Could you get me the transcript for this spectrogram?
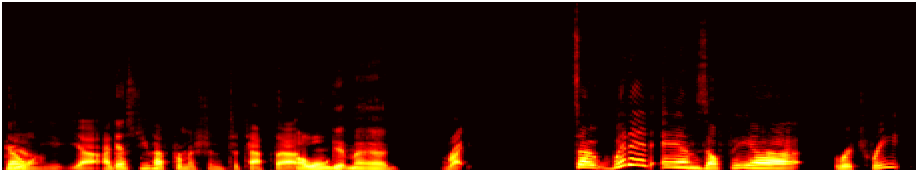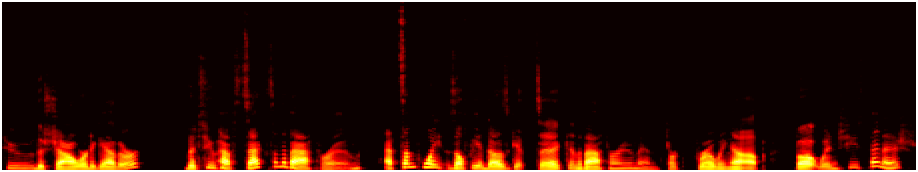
go Yeah. on. Y- Yeah, I guess you have permission to tap that. I won't get mad. Right. So Whitted and Zilphia retreat to the shower together. The two have sex in the bathroom. At some point, Zilphia does get sick in the bathroom and starts throwing up. But when she's finished,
